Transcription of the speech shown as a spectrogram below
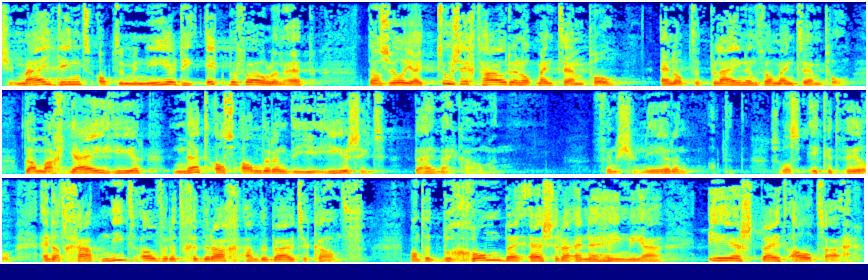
als je mij dient op de manier die ik bevolen heb, dan zul jij toezicht houden op mijn tempel en op de pleinen van mijn tempel. Dan mag jij hier, net als anderen die je hier ziet, bij mij komen. Functioneren op de, zoals ik het wil. En dat gaat niet over het gedrag aan de buitenkant. Want het begon bij Ezra en Nehemia, eerst bij het altaar.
